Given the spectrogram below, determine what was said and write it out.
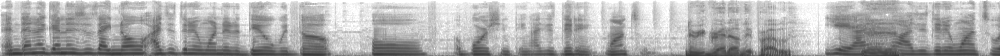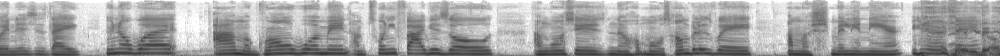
and then again, it's just like no, I just didn't want to deal with the whole abortion thing. I just didn't want to. The regret of it, probably. Yeah, I Yeah, don't yeah. know. I just didn't want to. And it's just like, you know what? I'm a grown woman. I'm 25 years old. I'm going to say it in the most humblest way. I'm a millionaire. You know what I'm There saying? you go.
